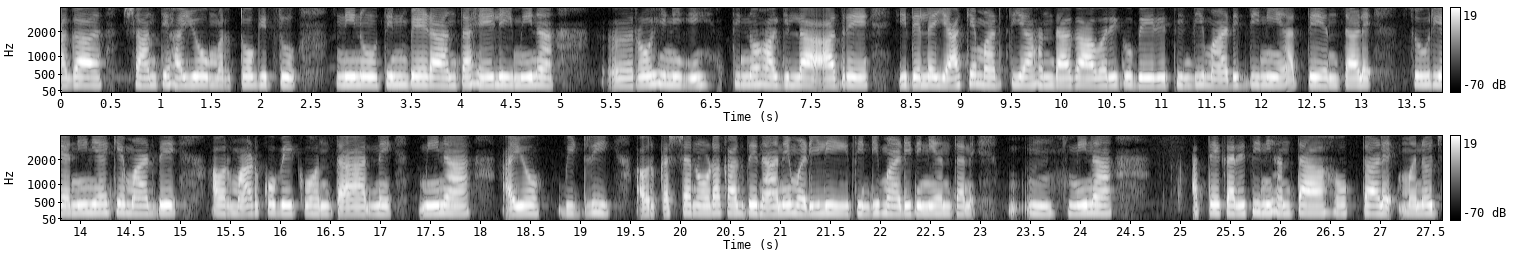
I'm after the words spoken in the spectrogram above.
ಆಗ ಶಾಂತಿ ಅಯ್ಯೋ ಮರ್ತೋಗಿತ್ತು. ನೀನು ತಿನ್ನಬೇಡ ಅಂತ ಹೇಳಿ ಮೀನಾ ರೋಹಿಣಿಗೆ ತಿನ್ನೋ ಹಾಗಿಲ್ಲ. ಆದರೆ ಇದೆಲ್ಲ ಯಾಕೆ ಮಾಡ್ತೀಯಾ? ಅಂದಾಗ ಅವರಿಗೂ ಬೇರೆ ತಿಂಡಿ ಮಾಡಿದ್ದೀನಿ ಅತ್ತೆ ಅಂತಾಳೆ. ಸೂರ್ಯ, ನೀನು ಯಾಕೆ ಮಾಡಿದೆ? ಅವ್ರು ಮಾಡ್ಕೋಬೇಕು ಅಂತಾನೆ ಮೀನಾ, ಅಯ್ಯೋ, ಬಿಡ್ರಿ. ಅವ್ರ ಕಷ್ಟ ನೋಡೋಕ್ಕಾಗದೆ ನಾನೇ ಮಡೀಲಿ ತಿಂಡಿ ಮಾಡಿದ್ದೀನಿ ಅಂತಾನೆ. ಮೀನಾ, ಅತ್ತೆ ಕರಿತೀನಿ ಅಂತ ಹೋಗ್ತಾಳೆ. ಮನೋಜ್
